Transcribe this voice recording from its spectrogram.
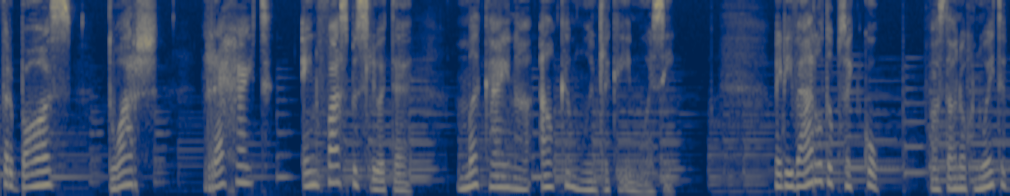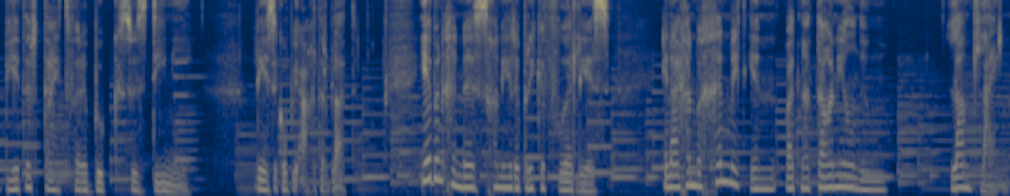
verbaas, dwars, reguit en vasbeslote, mik hy na elke moontlike emosie. Met die wêreld op sy kop, was daar nog nooit 'n beter tyd vir 'n boek soos die nie. Lees ek op die agterblad. Eben Genis gaan die rubrieke voorlees en hy gaan begin met een wat Nathaniel noem Landlyn.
